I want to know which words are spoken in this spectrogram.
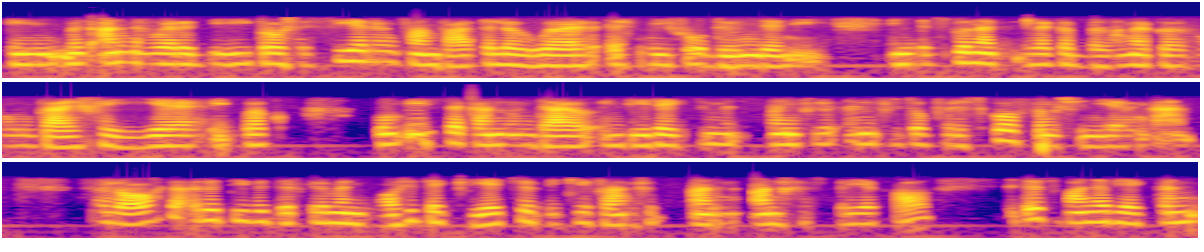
en met ander woorde die prosesering van wat hulle hoor is nie voldoende nie. En dit speel natuurlik 'n belangrike rol by geheue en ook om iets te kan onthou en direk met invloed, invloed op hulle skoolfunksionering aan. Verlaagde auditiewe diskriminasie het ek reeds so 'n bietjie van aan aangespreek al. Dit is wanneer jy kan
